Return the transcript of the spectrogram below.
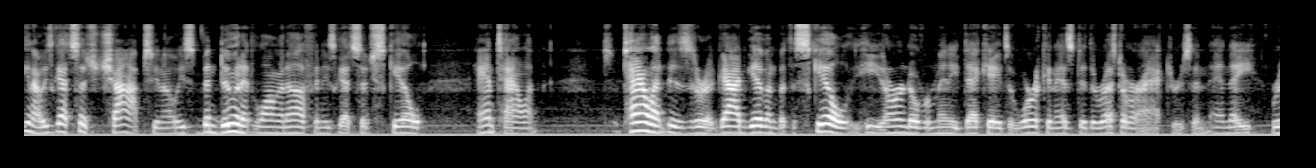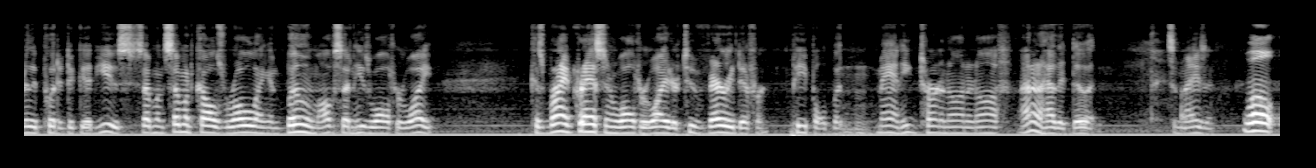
you know he's got such chops. You know, he's been doing it long enough, and he's got such skill and talent. Talent is sort of God given, but the skill he earned over many decades of work, and as did the rest of our actors, and, and they really put it to good use. Someone someone calls rolling, and boom, all of a sudden he's Walter White. Because Bryan Cranston and Walter White are two very different people, but mm-hmm. man, he can turn it on and off. I don't know how they do it. It's amazing. Well,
